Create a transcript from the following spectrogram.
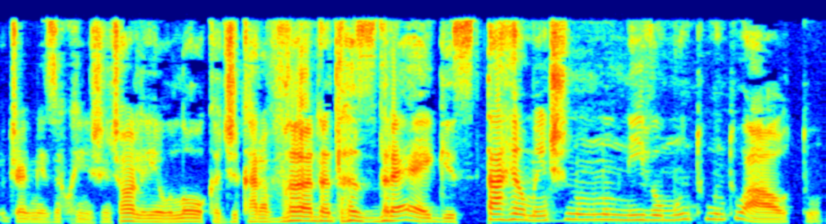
Drag Me as a Queen, gente, olha eu louca, de caravana das drags, tá realmente num, num nível muito, muito alto.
